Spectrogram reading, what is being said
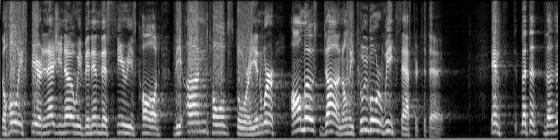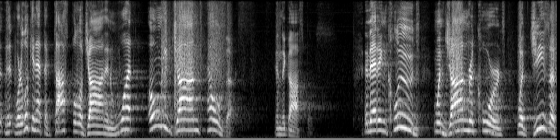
the Holy Spirit. And as you know, we've been in this series called The Untold Story, and we're almost done, only two more weeks after today. And, but the, the, the, we're looking at the Gospel of John and what only John tells us in the Gospels. And that includes when John records what Jesus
